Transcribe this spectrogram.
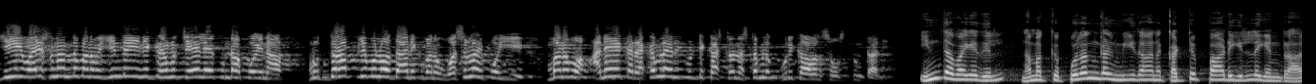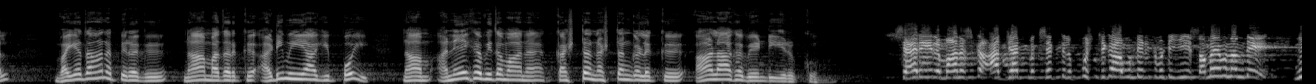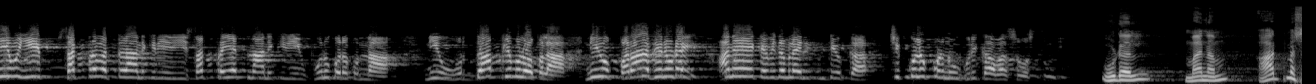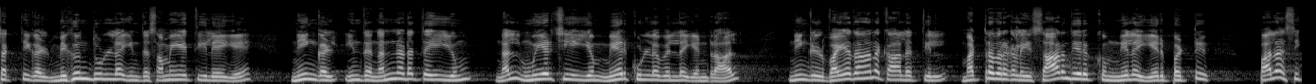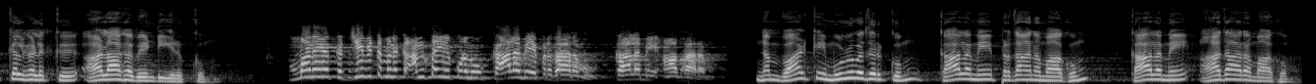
ఈ వయసునందు మనం ఇంద్రియ నిగ్రహం చేయలేకుండా పోయినా వృద్ధాప్యములో దానికి మనం వసులైపోయి మనము అనేక రకములైనటువంటి కష్ట నష్టములకు గురి కావాల్సి వస్తుంటాది இந்த வயதில் நமக்கு புலன்கள் மீதான கட்டுப்பாடு இல்லை என்றால் வயதான பிறகு நாம் அதற்கு அடிமையாகிப் போய் நாம் அநேக விதமான கஷ்ட நஷ்டங்களுக்கு ஆளாக வேண்டியிருக்கும் శారీర మానసిక ఆధ్యాత్మిక శక్తులు పుష్టిగా ఉండేటువంటి ఈ సమయం నందే నీవు ఈ సత్ప్రవర్తనానికి ఈ సత్ప్రయత్నానికి నీవు పూనుకొనుకున్నా నీవు వృద్ధాప్యము లోపల నీవు పరాధీనుడై అనేక విధములైనటువంటి యొక్క చిక్కులకు కూడా నువ్వు గురి కావాల్సి వస్తుంది உடல் மனம் ஆத்ம சக்திகள் மிகுந்துள்ள இந்த சமயத்திலேயே நீங்கள் இந்த நன்னடத்தையையும் நல் முயற்சியையும் மேற்கொள்ளவில்லை என்றால் நீங்கள் வயதான காலத்தில் மற்றவர்களை சார்ந்திருக்கும் நிலை ஏற்பட்டு பல சிக்கல்களுக்கு ஆளாக வேண்டியிருக்கும் మన యొక్క జీవితమునకు అంతయు కూడా నువ్వు కాలమే ప్రధానము కాలమే ఆధారం நம் வாழ்க்கை முழுவதற்கும் காலமே பிரதானமாகும் காலமே ஆதாரமாகும்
